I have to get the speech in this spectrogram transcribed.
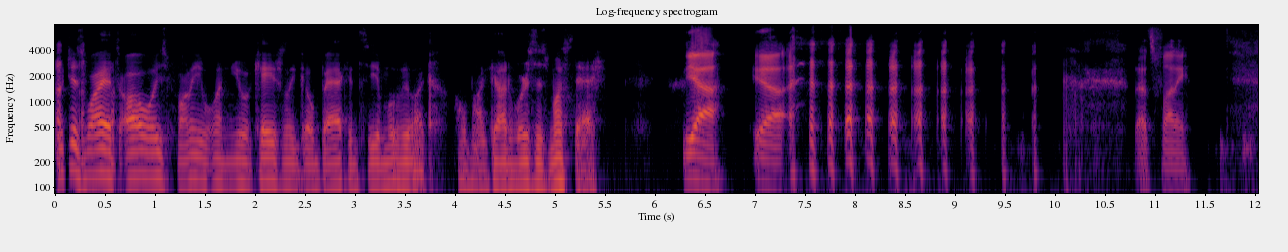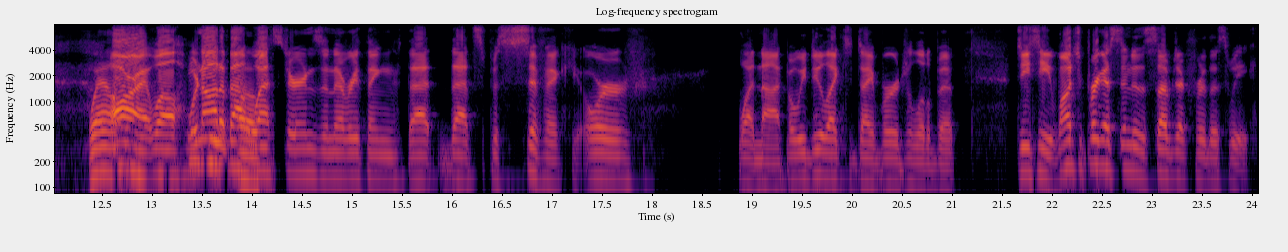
Which is why it's always funny when you occasionally go back and see a movie like, oh my God, where's his mustache? yeah, yeah. That's funny. Well, All right. Well, we're not about of- westerns and everything that that specific or whatnot, but we do like to diverge a little bit. DT, why don't you bring us into the subject for this week?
